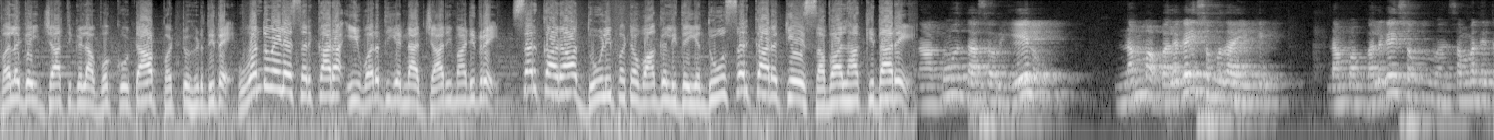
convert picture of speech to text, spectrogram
ಬಲಗೈ ಜಾತಿಗಳ ಒಕ್ಕೂಟ ಪಟ್ಟು ಹಿಡಿದಿದೆ. ಒಂದು ವೇಳೆ ಸರ್ಕಾರ ಈ ವರದಿಯನ್ನ ಜಾರಿ ಮಾಡಿದ್ರೆ ಸರ್ಕಾರ ಧೂಳಿಪಟವಾಗಲಿದೆ ಎಂದು ಸರ್ಕಾರಕ್ಕೆ ಸವಾಲ್ ಹಾಕಿದ್ದಾರೆ. ನಾಗಮೋಹನ್ ದಾಸ್ ಅವರು ಏನು ನಮ್ಮ ಬಲಗೈ ಸಮುದಾಯಕ್ಕೆ, ನಮ್ಮ ಬಲಗೈ ಸಂಬಂಧಿತ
